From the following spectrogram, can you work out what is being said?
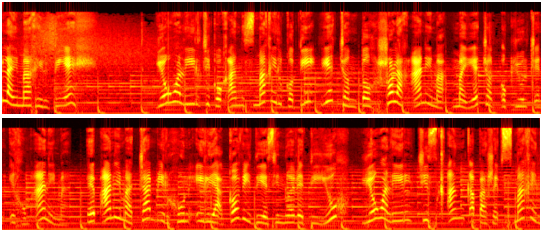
la imagen tiej. Yo walil chikokan smahil koti yechon to sholak anima mayechon okyulchen ihom anima. Eb anima chabil hun ilia COVID-19 tiyuj, yo walil chiskan kapashep smahil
